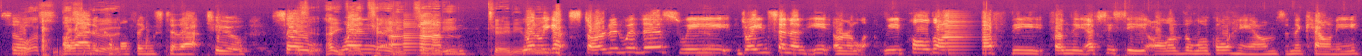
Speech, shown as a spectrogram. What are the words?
So Well, that's- I'll that's add a good. couple things to that too. So Hey, when Katie, um, Katie, Katie. when we got started with this, we Dwayne sent an e- or we pulled off the from the FCC all of the local hams in the county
